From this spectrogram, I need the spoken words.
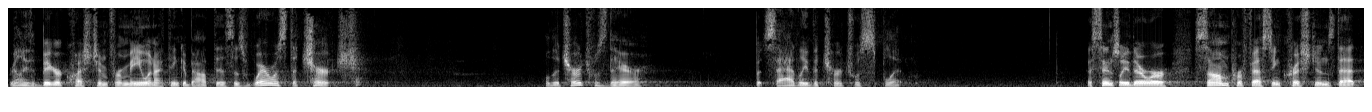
really, the bigger question for me when I think about this is where was the church? Well, the church was there, but sadly, the church was split. Essentially, there were some professing Christians that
